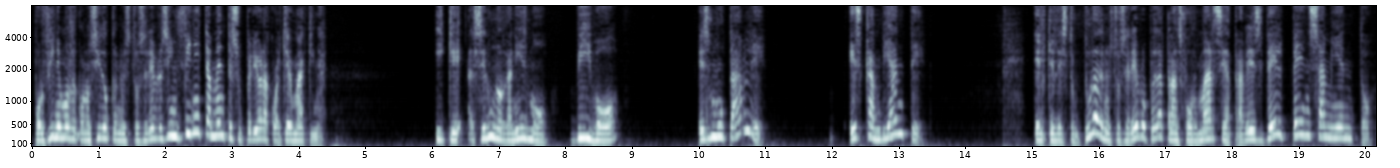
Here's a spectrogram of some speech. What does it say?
Por fin hemos reconocido que nuestro cerebro es infinitamente superior a cualquier máquina y que al ser un organismo vivo es mutable, es cambiante. El que la estructura de nuestro cerebro pueda transformarse a través del pensamiento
